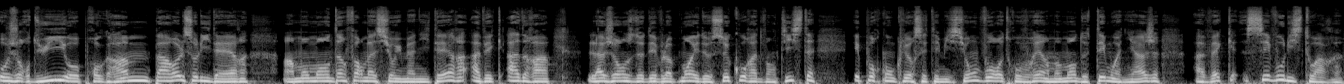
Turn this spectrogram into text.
Aujourd'hui au programme Parole solidaire, un moment d'information humanitaire avec ADRA, l'agence de développement et de secours adventiste, et pour conclure cette émission, vous retrouverez un moment de témoignage avec C'est vous l'histoire.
